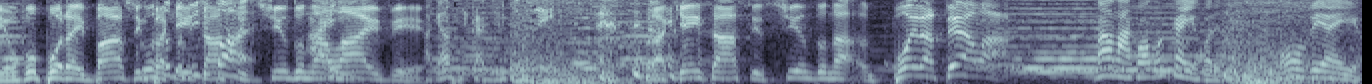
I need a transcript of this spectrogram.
Eu vou pôr a imagem Gostou pra do quem tá Torra? assistindo na Aí. live. Aquela secadinha de sim. Pra quem tá assistindo na. Põe na tela! Vai lá, coloca aí, Rodrigo. Vamos ver aí.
